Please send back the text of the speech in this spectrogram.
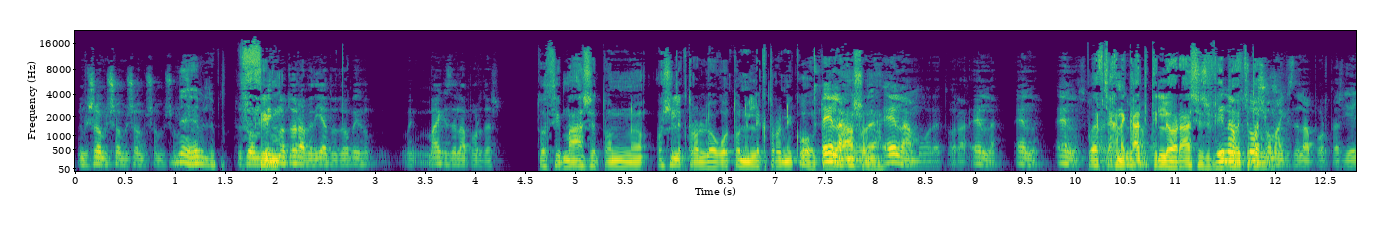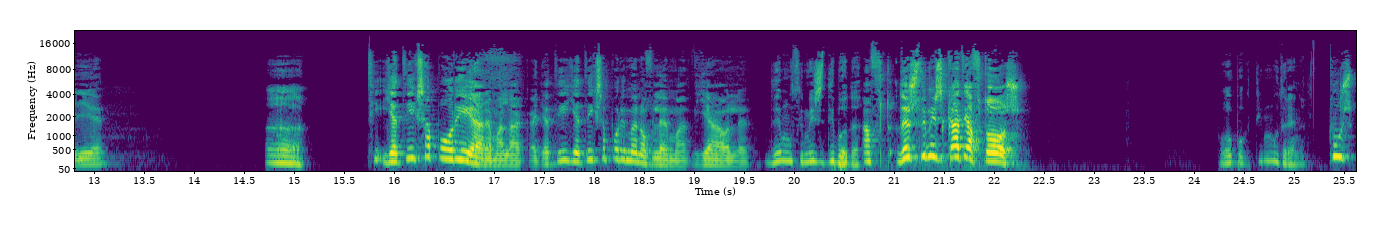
Μισό, μισό, μισό, μισό. μισό. Ναι, έβλεπα. Του τον Θυμ- δείχνω τώρα, παιδιά, του τον δείχνω. Μάκης Δελαπόρτας. Το θυμάσαι τον, όχι ηλεκτρολόγο, τον ηλεκτρονικό. Τον Έλα Άσονα, μωρέ, έλα μωρέ τώρα, έλα, έλα, έλα. Που έφτιαχνε κάτι τηλεοράσεις, Είναι βίντεο αυτός κτλ. ο Μάκης Δελαπόρτας, γελίε. Α, Τι, γιατί έχεις απορία ρε μαλάκα, γιατί, γιατί έχεις απορριμμένο βλέμμα, διάολε. δεν μου θυμίζει τίποτα. Αυτό, δεν σου θυμίζει κάτι αυτός. Πω, πω, τι μου τρένα. Πούς,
